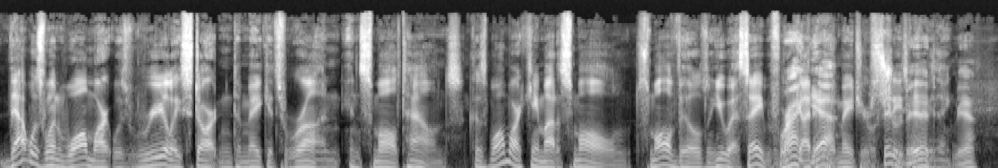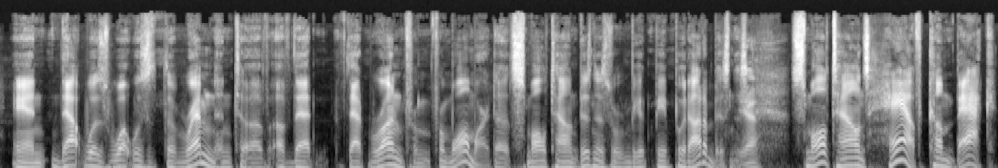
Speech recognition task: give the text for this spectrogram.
that was when Walmart was really starting to make its run in small towns because Walmart came out of small Smallville's USA before right. it got yeah. into the major oh, Well, cities did. and everything. Yeah. and that was what was the remnant of, of that that run from from Walmart. A small town business were being put out of business. Yeah. Small towns have come back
